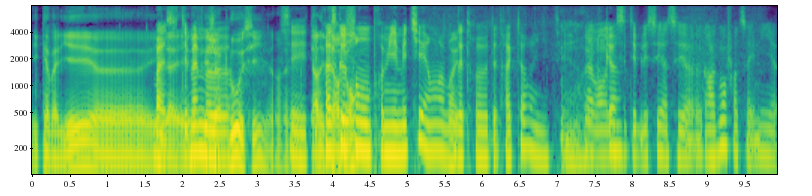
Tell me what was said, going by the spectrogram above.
Et cavalier. euh, Bah, il a, il a même, fait euh, aussi. euh, C'était presque son premier métier hein, avant Ouais. d'être acteur. Il était. Avant, s'était blessé assez euh, gravement, je crois que ça a mis euh,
